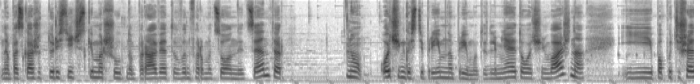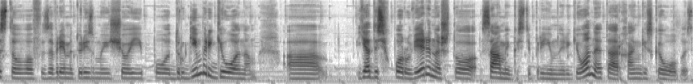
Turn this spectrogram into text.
э, подскажут туристический маршрут, направят в информационный центр ну, очень гостеприимно примут. И для меня это очень важно. И попутешествовав за время туризма еще и по другим регионам, а, я до сих пор уверена, что самый гостеприимный регион это Архангельская область.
